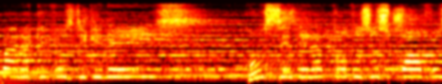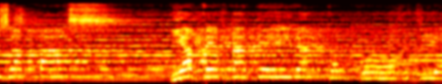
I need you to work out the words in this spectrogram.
para que vos digneis conceder a todos os povos a paz e a verdadeira concórdia.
